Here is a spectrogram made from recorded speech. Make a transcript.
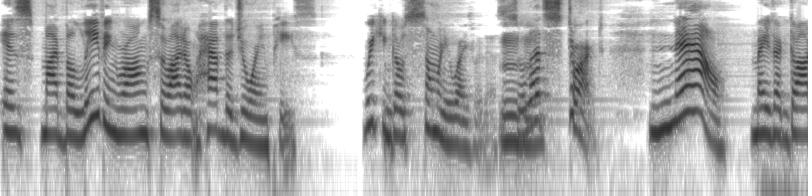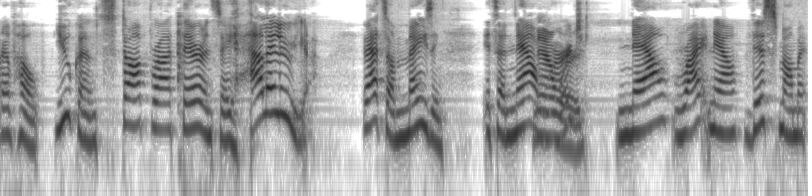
is my believing wrong so I don't have the joy and peace? We can go so many ways with this. So mm-hmm. let's start. Now, may the God of hope. You can stop right there and say, Hallelujah. That's amazing. It's a now, Now word. word. Now, right now, this moment,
